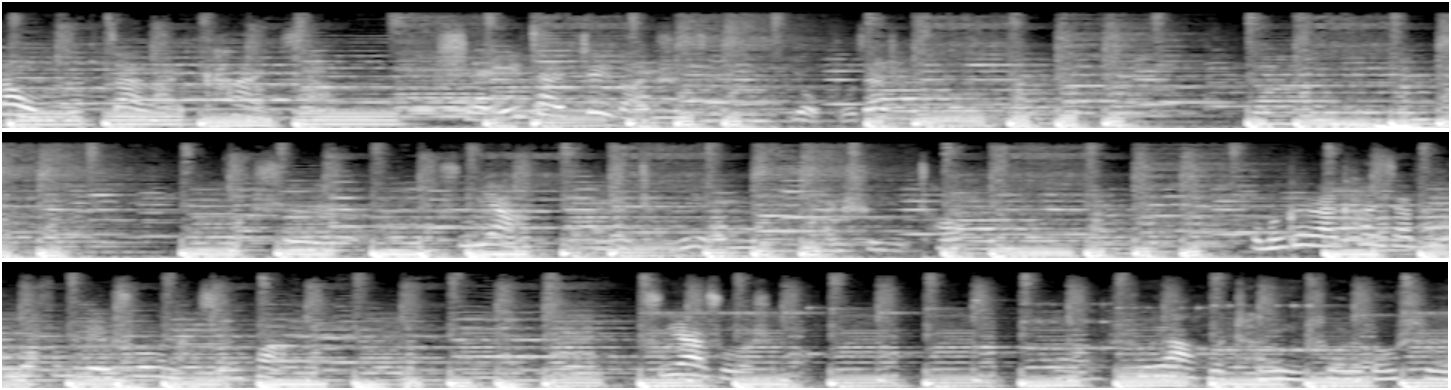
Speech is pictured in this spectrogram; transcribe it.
那我们再来看一下，谁在这段时间有不在场证明？是舒亚，还是陈颖，还是宇超？我们可以来看一下，他们都分别说了哪些话。舒亚说了什么？嗯，舒亚和陈颖说的都是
